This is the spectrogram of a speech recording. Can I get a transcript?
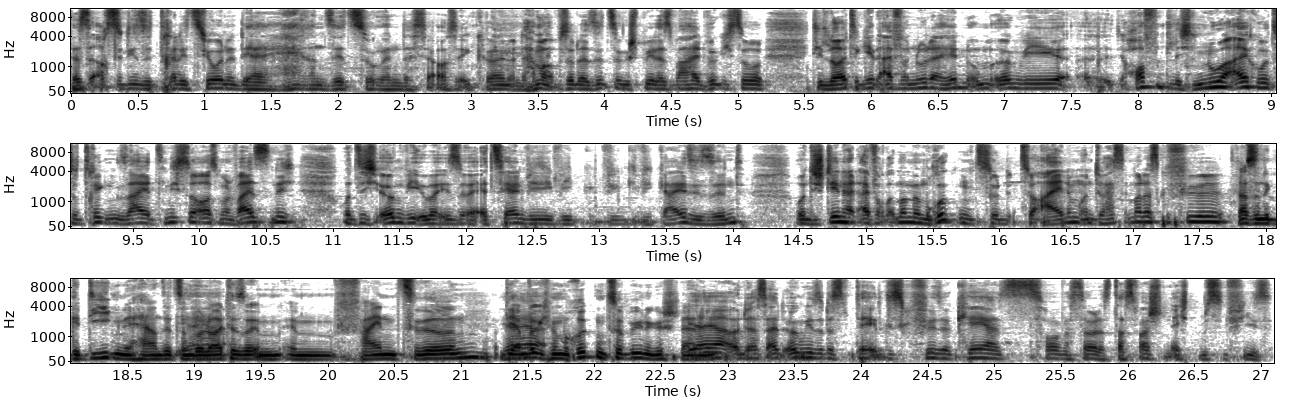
das ist auch so diese Tradition der Herrensitzungen, das ist ja auch so in Köln, und da haben wir auf so einer Sitzung gespielt, das war halt wirklich so, die Leute gehen einfach nur dahin, um irgendwie äh, hoffentlich nur Alkohol zu trinken, sah jetzt nicht so aus, man weiß es nicht, und sich irgendwie über so erzählen, wie, wie, wie, wie geil sie sind. Und die stehen halt einfach immer mit dem Rücken zu, zu einem und du hast immer das Gefühl. Das war so eine gediegene Herrensitzung, ja. wo Leute so im, im feinen Zwirren. Die ja, haben wirklich mit dem Rücken zur Bühne gestanden. Ja, ja, und du hast halt irgendwie so das, das Gefühl, so, okay, ja, so, was soll das? Das war schon echt ein bisschen fies.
